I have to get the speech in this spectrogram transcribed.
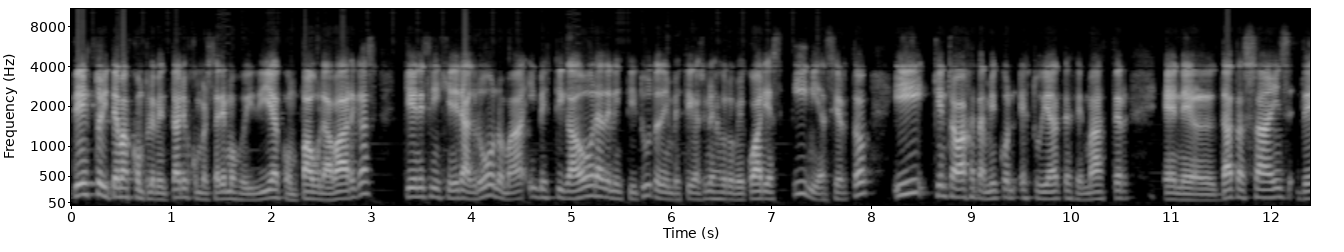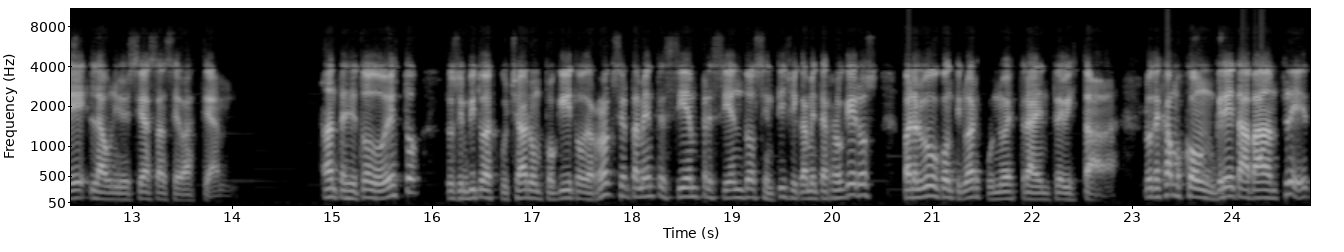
De esto y temas complementarios conversaremos hoy día con Paula Vargas, quien es ingeniera agrónoma, investigadora del Instituto de Investigaciones Agropecuarias INIA, ¿cierto? Y quien trabaja también con estudiantes de máster en el Data Science de la Universidad San Sebastián. Antes de todo esto, los invito a escuchar un poquito de rock, ciertamente siempre siendo científicamente rockeros, para luego continuar con nuestra entrevistada. Los dejamos con Greta Van Fleet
